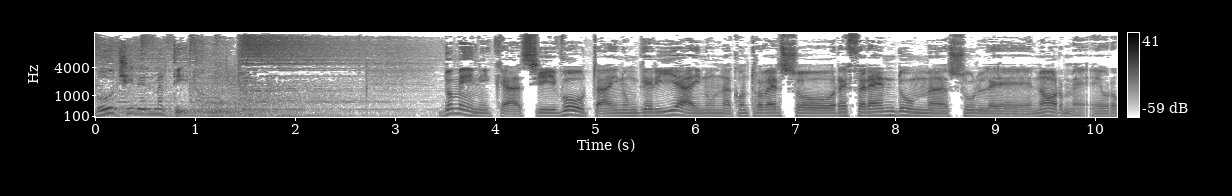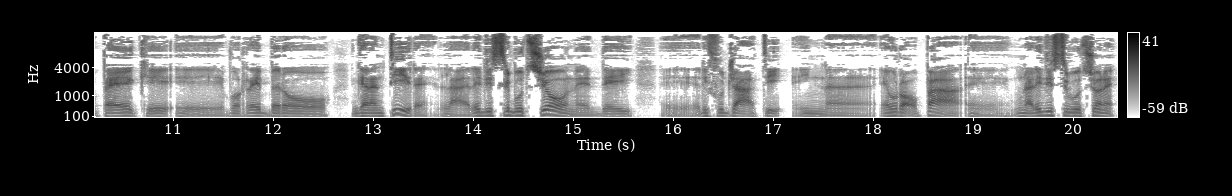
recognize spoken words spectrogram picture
Voci del mattino. Domenica si vota in Ungheria in un controverso referendum sulle norme europee che eh, vorrebbero garantire la redistribuzione dei eh, rifugiati in eh, Europa, una redistribuzione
